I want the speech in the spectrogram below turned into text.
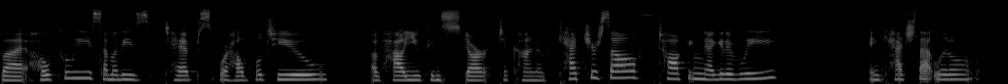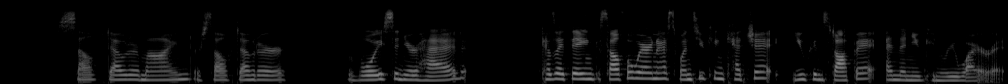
But hopefully, some of these tips were helpful to you of how you can start to kind of catch yourself talking negatively and catch that little self doubter mind or self doubter voice in your head. Because I think self awareness, once you can catch it, you can stop it and then you can rewire it.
